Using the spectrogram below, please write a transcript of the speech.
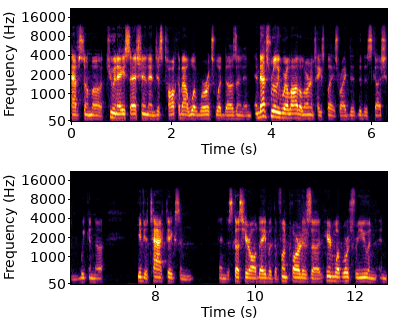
have some uh, Q and A session, and just talk about what works, what doesn't, and and that's really where a lot of the learning takes place, right? The, the discussion. We can uh, give you tactics and and discuss here all day, but the fun part is uh, hearing what works for you, and and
